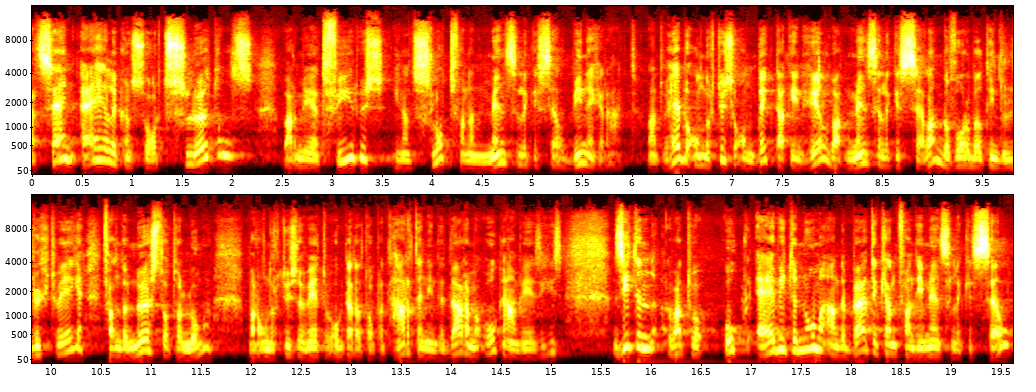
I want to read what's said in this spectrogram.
Dat zijn eigenlijk een soort sleutels waarmee het virus in een slot van een menselijke cel binnengeraakt. Want we hebben ondertussen ontdekt dat in heel wat menselijke cellen, bijvoorbeeld in de luchtwegen, van de neus tot de longen, maar ondertussen weten we ook dat het op het hart en in de darmen ook aanwezig is, zitten wat we ook eiwitten noemen aan de buitenkant van die menselijke cel.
